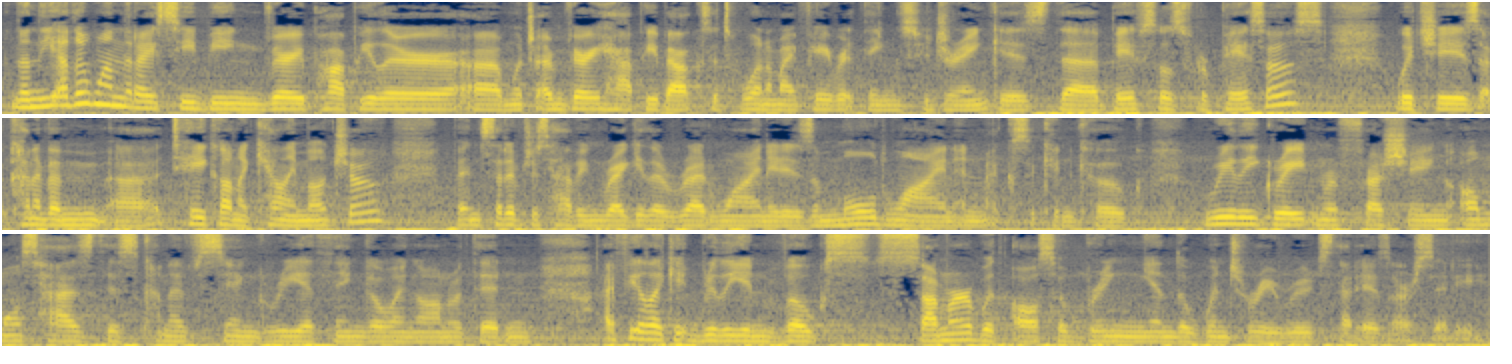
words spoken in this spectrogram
And then the other one that I see being very popular, um, which I'm very happy about because it's one of my favorite things to drink, is the Besos for Pesos, which is a kind of a uh, take on a Calimocho, but instead of just having regular red wine, it is a mulled wine and Mexican Coke. Really great and refreshing. Almost has this kind of sangria thing going on with it, and I feel like it really invokes summer with also bringing in the wintry roots that is our city.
